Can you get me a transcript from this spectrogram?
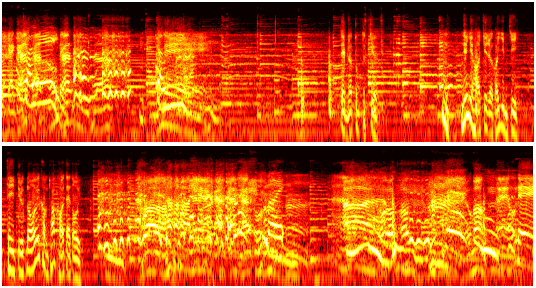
Charlie Charlie Tìm ra tung tích chưa Nếu như họ chưa rời khỏi Diêm Chi Thì tuyệt đối không thoát khỏi tay tôi. Mời. Đúng không? Ê, uống đi.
